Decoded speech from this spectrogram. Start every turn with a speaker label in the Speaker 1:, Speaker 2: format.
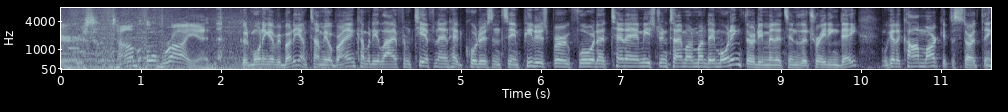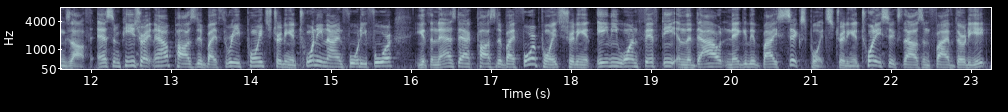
Speaker 1: Here's Tom O'Brien.
Speaker 2: Good morning, everybody. I'm Tommy O'Brien, coming to you live from TFNN headquarters in St. Petersburg, Florida, 10 a.m. Eastern Time on Monday morning, 30 minutes into the trading day. We got a calm market to start things off. S&P's right now positive by three points, trading at 29.44. You get the Nasdaq positive by four points, trading at 81.50, and the Dow negative by six points, trading at 26,538.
